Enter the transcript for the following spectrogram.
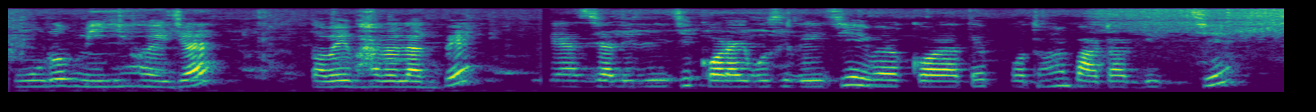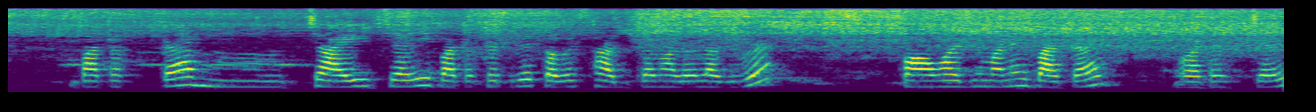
পুরো মিহি হয়ে যায়। তবেই ভালো লাগবে। গ্যাস জ্বালিয়ে দিয়েছি, কড়াই বসিয়ে দিয়েছি। এবার কড়াতে প্রথমে বাটার দিচ্ছি। বাটারটা চাই চাই বাটারটা দিলে তবে স্বাদটা ভালো লাগবে। পাওভাজি মানেই বাটার বাটার চাই,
